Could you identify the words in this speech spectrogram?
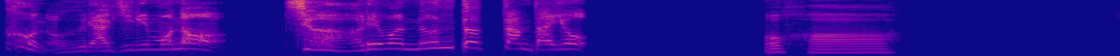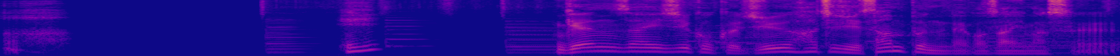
この裏切り者じゃああれは何だったんだよ。おはえ？現在時刻18時3分でございます。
